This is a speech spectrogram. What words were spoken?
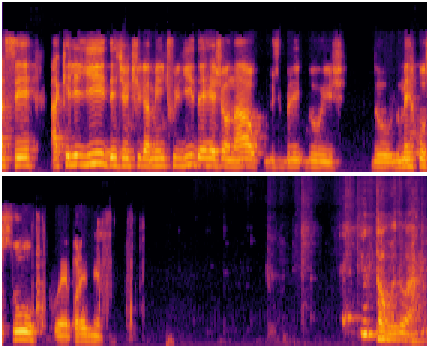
a ser aquele líder de antigamente, o líder regional dos, dos do, do Mercosul, é, por exemplo? Então, Eduardo.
